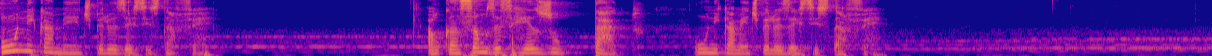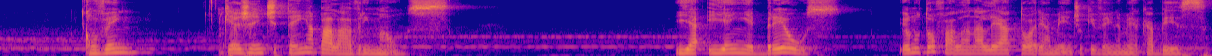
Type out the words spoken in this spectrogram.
unicamente pelo exercício da fé. Alcançamos esse resultado unicamente pelo exercício da fé. Convém que a gente tenha a palavra em mãos. E, a, e em Hebreus, eu não estou falando aleatoriamente o que vem na minha cabeça.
